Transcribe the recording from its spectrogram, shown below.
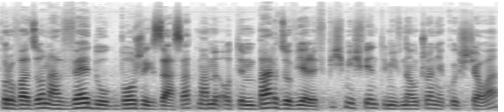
prowadzona według Bożych zasad. Mamy o tym bardzo wiele w Piśmie Świętym i w nauczaniu Kościoła.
